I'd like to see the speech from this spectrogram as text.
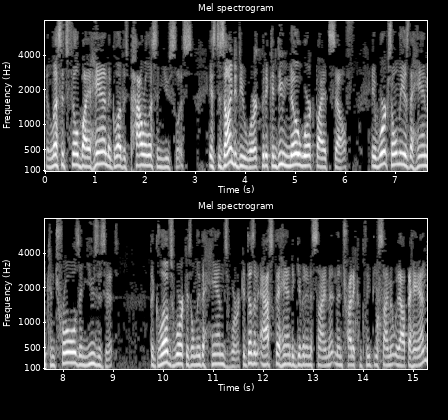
Unless it's filled by a hand, the glove is powerless and useless. It's designed to do work, but it can do no work by itself. It works only as the hand controls and uses it. The glove's work is only the hand's work. It doesn't ask the hand to give it an assignment and then try to complete the assignment without the hand.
